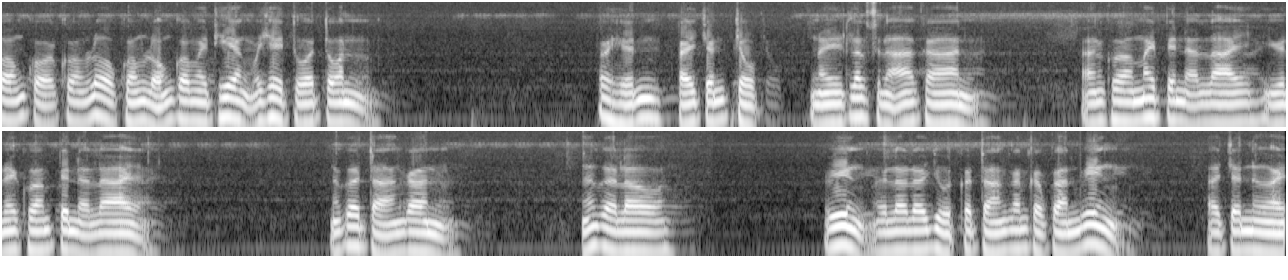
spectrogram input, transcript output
ความโกรธความโลภความหลงก็ไม่เที่ยง ไม่ใช่ตัวตน ก็เห็นไปจนจบในลักษณะอาการอันความไม่เป็นอะไร อยู่ในความเป็นอะไรนั่นก็ต่างกันนั่นก็เราวิ่งเวลาเราหยุดก็ต่างกันกับการวิ่ง อาจจะเหนื่อย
